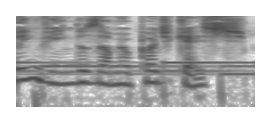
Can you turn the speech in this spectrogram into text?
Bem-vindos ao meu podcast.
